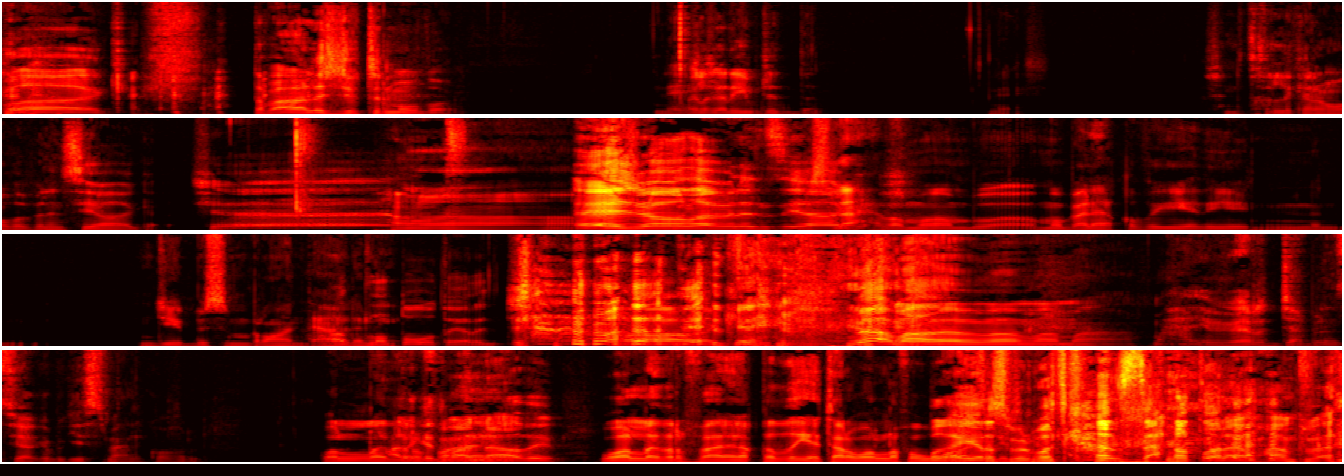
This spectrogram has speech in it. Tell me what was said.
fuck طبعا أنا ليش جبت الموضوع؟ ليش؟ الغريب جدا. ليش؟ عشان ندخلك على موضوع بلنسياجا إيش موضوع بس بلنسياجا؟ لحظة مو مو بعليه قضية ذي. نجيب اسم brand عالمي. لطوط يا رجال. آه، okay. لا ما ما ما ما ما حيرجع بلنسياجا بيجي يسمع لك والله على قد ما إنه عظيم. والله اذا رفع علينا قضية ترى والله فواز بغير اسم البودكاست على طول يا محمد.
